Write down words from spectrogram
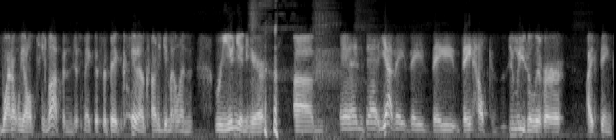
why don't we all team up and just make this a big, you know, Carnegie Mellon reunion here? um, and uh, yeah, they they they they helped really deliver, I think,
